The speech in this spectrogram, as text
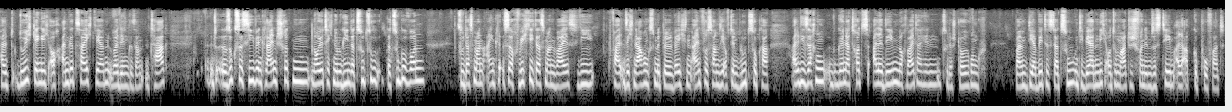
halt durchgängig auch angezeigt werden über den gesamten Tag sukzessive in kleinen Schritten neue Technologien dazu, zu, dazu gewonnen so man eigentlich, es ist auch wichtig, dass man weiß, wie verhalten sich Nahrungsmittel, welchen Einfluss haben sie auf den Blutzucker. All die Sachen gehören ja trotz alledem noch weiterhin zu der Steuerung beim Diabetes dazu und die werden nicht automatisch von dem System alle abgepuffert.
